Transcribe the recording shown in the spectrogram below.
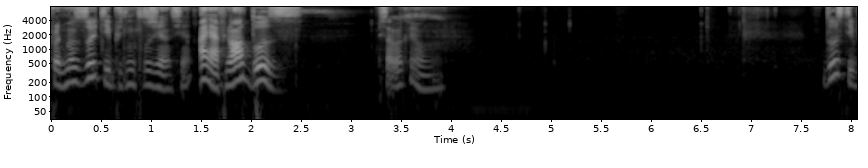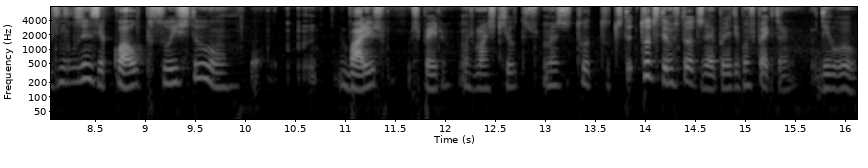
Pronto, mas os tipos de inteligência. Ah, é, afinal há 12. Pensava que era um. 12 tipos de inteligência. Qual possuis tu? Vários, espero, uns mais que outros, mas todos, todos, todos temos todos, né? é tipo um espectro, digo eu.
